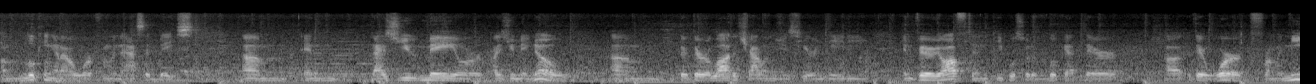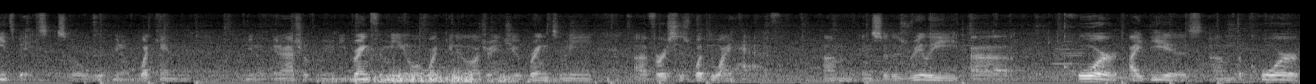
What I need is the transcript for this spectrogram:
I'm looking at our work from an asset base. Um, and as you may or as you may know, um, there, there, are a lot of challenges here in Haiti and very often people sort of look at their uh, their work from a needs basis. So, you know, what can you know international community bring for me, or what can a larger NGO bring to me, uh, versus what do I have? Um, and so there's really uh, core ideas, um, the core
